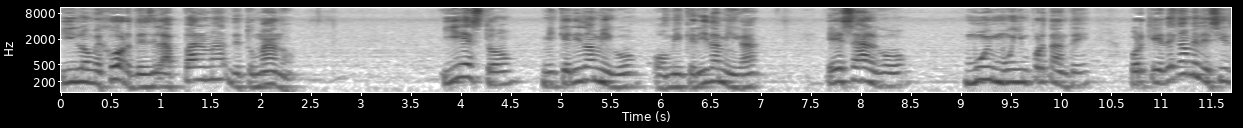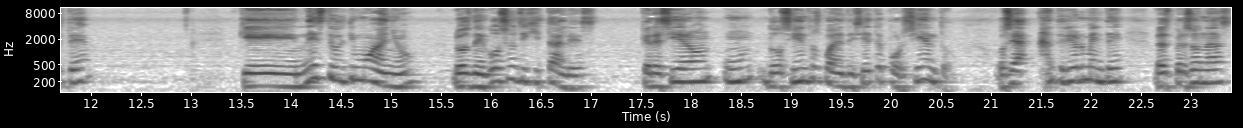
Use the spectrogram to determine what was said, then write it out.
y lo mejor, desde la palma de tu mano. Y esto, mi querido amigo o mi querida amiga, es algo muy, muy importante porque déjame decirte que en este último año los negocios digitales crecieron un 247%. O sea, anteriormente las personas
